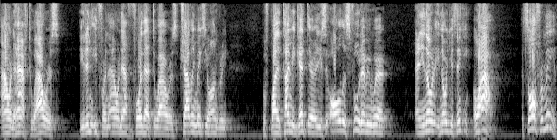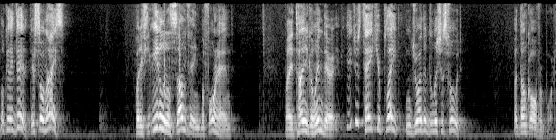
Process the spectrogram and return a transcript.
hour and a half, two hours. You didn't eat for an hour and a half before that, two hours. Traveling makes you hungry. By the time you get there, you see all this food everywhere. And you know what, you know what you're thinking? Oh, wow. It's all for me. Look what they did. They're so nice. But if you eat a little something beforehand, by the time you go in there, you just take your plate, enjoy the delicious food. But don't go overboard.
